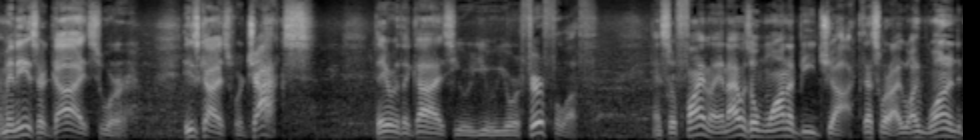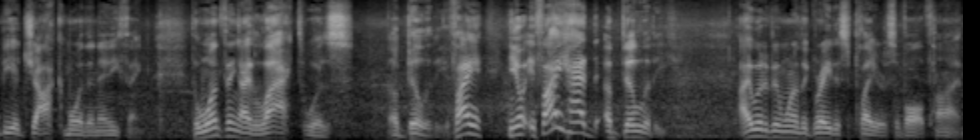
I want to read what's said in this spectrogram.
I mean, these are guys who were, these guys were jocks. They were the guys you, you, you were fearful of. And so finally, and I was a wannabe jock. That's what I, I wanted to be a jock more than anything. The one thing I lacked was ability. If I, you know, if I had ability, I would have been one of the greatest players of all time.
